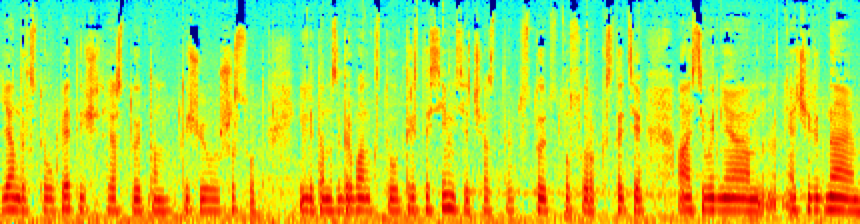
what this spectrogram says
Яндекс стоил 5 тысяч, сейчас стоит там 1600. Или там Сбербанк стоил 370, сейчас стоит 140. Кстати, кстати, а сегодня очередная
